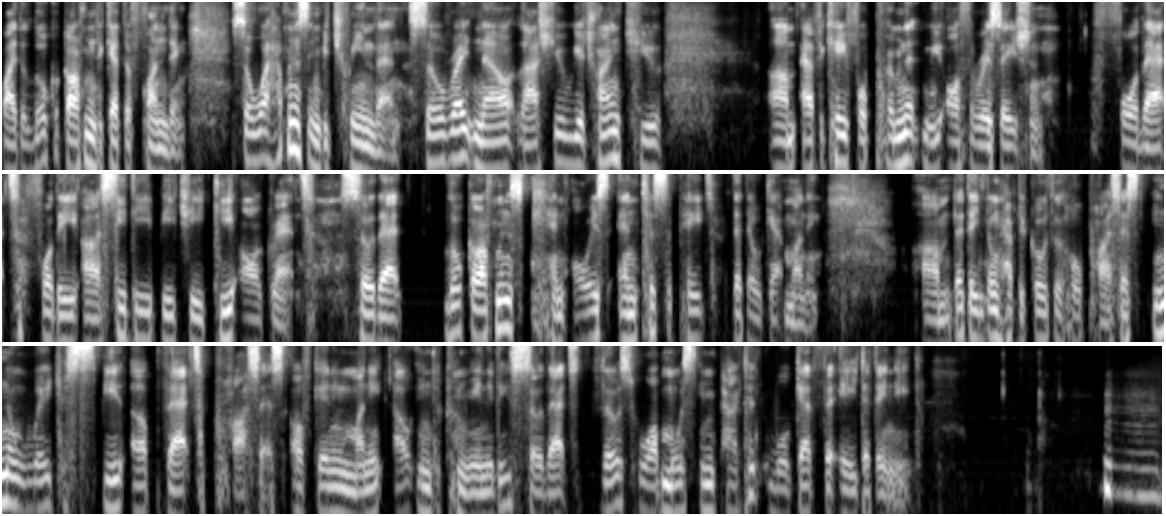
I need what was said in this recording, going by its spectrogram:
by the local government to get the funding. So what happens in between then? So right now, last year, we are trying to um, advocate for permanent reauthorization for that, for the uh, CDBG DR grant, so that local governments can always anticipate that they'll get money. Um, that they don't have to go through the whole process in a way to speed up that process of getting money out into communities so that those who are most impacted will get the aid that they need. Mm,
